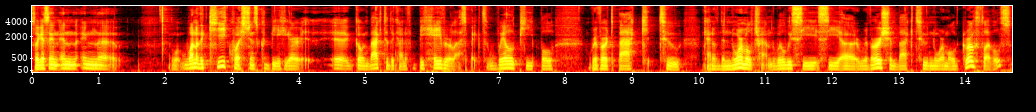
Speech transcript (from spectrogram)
So I guess in in, in uh, one of the key questions could be here, uh, going back to the kind of behavioral aspect. Will people revert back to kind of the normal trend? Will we see see a reversion back to normal growth levels?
